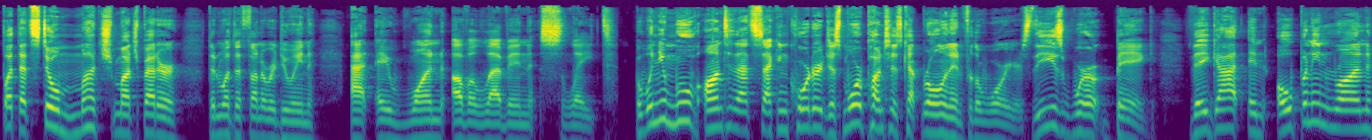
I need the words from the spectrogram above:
but that's still much, much better than what the Thunder were doing at a 1 of 11 slate. But when you move on to that second quarter, just more punches kept rolling in for the Warriors. These were big. They got an opening run.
